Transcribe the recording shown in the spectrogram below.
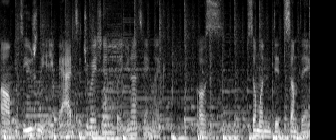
Um, it's usually a bad situation, but you're not saying like, oh, someone did something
